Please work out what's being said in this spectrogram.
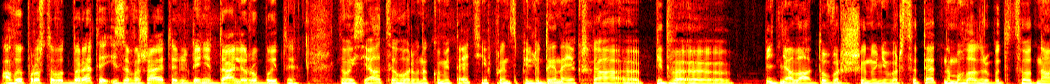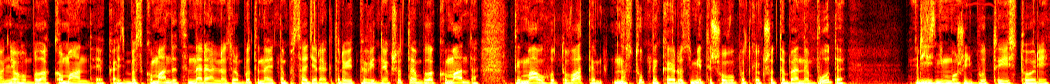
а ви просто от берете і заважаєте людині далі робити. Дивись, я це говорив на комітеті, і в принципі людина, яка е, підве підняла до вершин університет, не могла зробити це одна. У нього була команда якась. Без команди це нереально зробити навіть на посаді ректора. Відповідно, якщо в тебе була команда, ти мав готувати наступника і розуміти, що у випадку, якщо тебе не буде різні можуть бути історії.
